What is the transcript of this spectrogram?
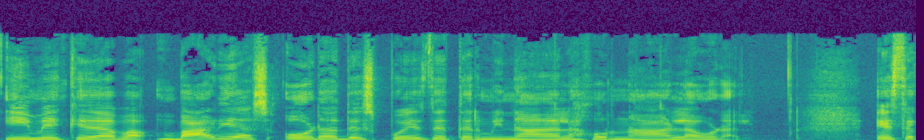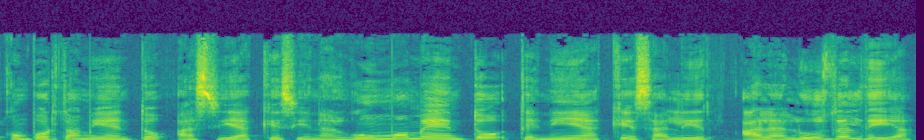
y me quedaba varias horas después de terminada la jornada laboral. Este comportamiento hacía que si en algún momento tenía que salir a la luz del día,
